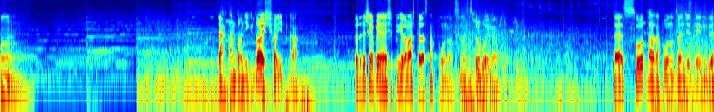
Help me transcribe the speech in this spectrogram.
Hmm. Jak tam do nich dojść, cholipka? Teoretycznie powinien się kierować teraz na północ. No to spróbujmy. To jest wschód, a na północ będzie tyndy.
